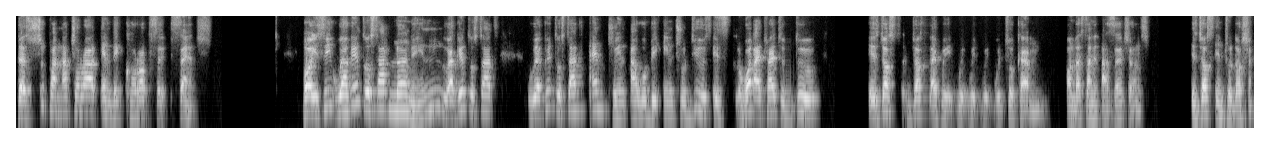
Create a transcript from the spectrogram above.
the supernatural in the corrupt sense. But you see, we are going to start learning, we are going to start, we are going to start entering and will be introduced. Is what I try to do is just just like we we, we, we took um understanding ascensions, it's just introduction.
